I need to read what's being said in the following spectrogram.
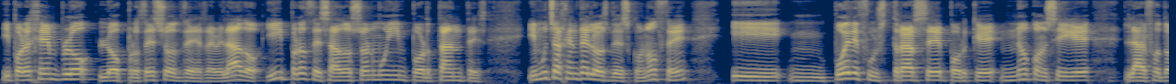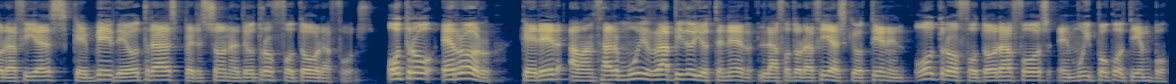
Y por ejemplo, los procesos de revelado y procesado son muy importantes y mucha gente los desconoce y mm, puede frustrarse porque no consigue las fotografías que ve de otras personas, de otros fotógrafos. Otro error, querer avanzar muy rápido y obtener las fotografías que obtienen otros fotógrafos en muy poco tiempo.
